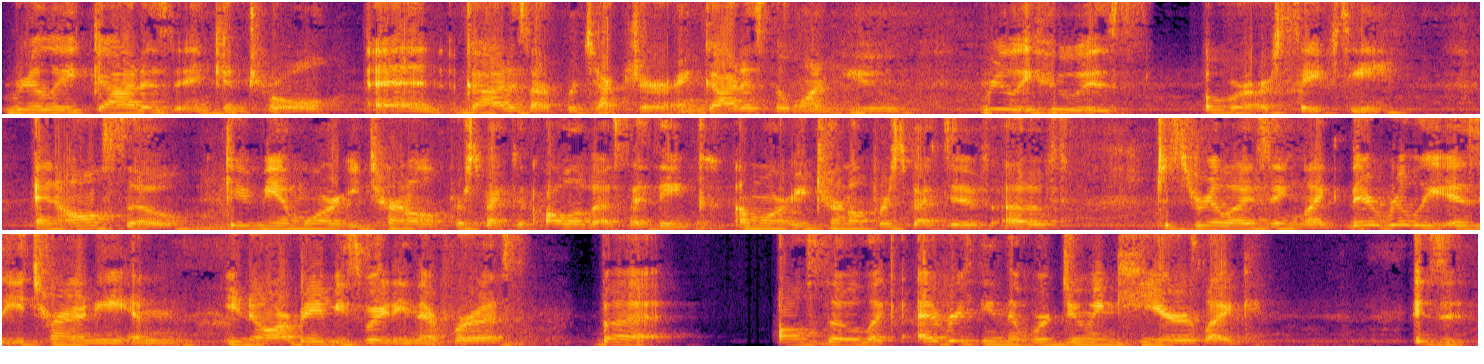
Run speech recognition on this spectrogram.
Really, God is in control and God is our protector and God is the one who really who is over our safety and also gave me a more eternal perspective all of us i think a more eternal perspective of just realizing like there really is eternity and you know our baby's waiting there for us but also like everything that we're doing here like is it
